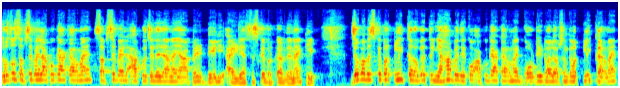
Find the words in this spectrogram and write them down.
दोस्तों, सबसे पहले आपको क्या करना है? सबसे पहले आपको चले जाना यहाँ पे डेली आइडियाज़ इसके ऊपर कर देना है क्लिक जब आप इसके ऊपर क्लिक करोगे तो यहाँ पे देखो आपको क्या करना है गोटेड वाले ऑप्शन के ऊपर क्लिक करना है।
